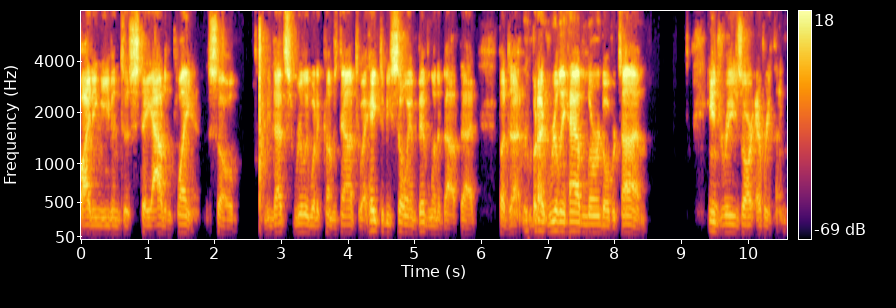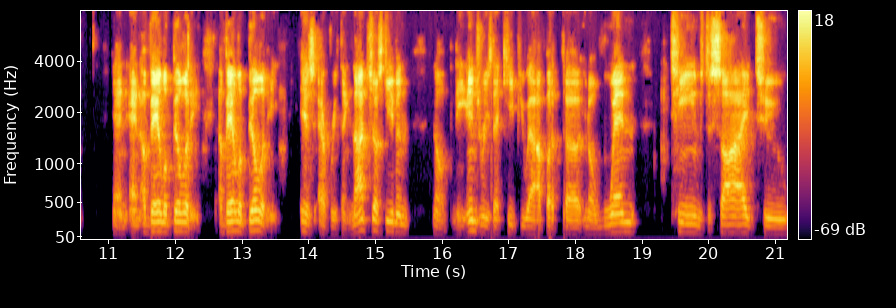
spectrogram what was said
fighting even to stay out of the play-in. So. I mean, that's really what it comes down to. I hate to be so ambivalent about that, but uh, but I really have learned over time injuries are everything and and availability availability is everything not just even you know the injuries that keep you out but uh, you know when teams decide to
